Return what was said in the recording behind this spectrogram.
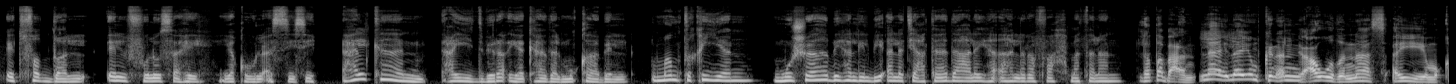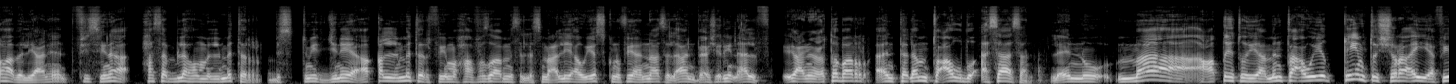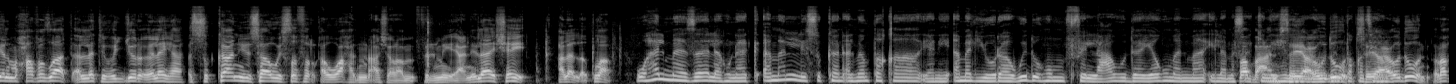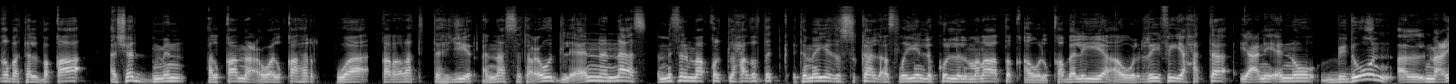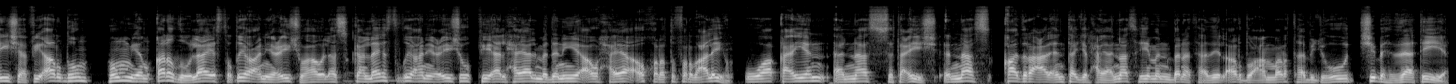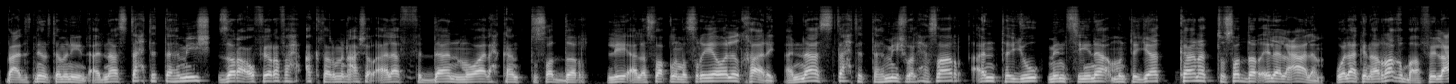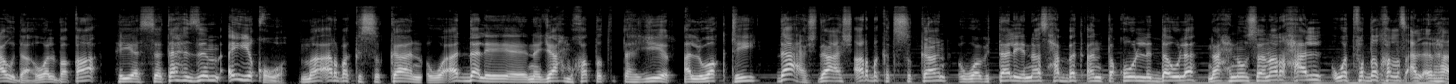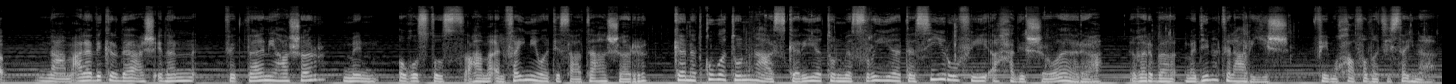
اتفضل الفلوس اهي يقول السيسي. هل كان عيد برأيك هذا المقابل منطقيا مشابها للبيئة التي اعتاد عليها أهل رفح مثلا؟ لا طبعا. لا لا يمكن أن يعوض الناس أي مقابل. يعني في سيناء حسب لهم المتر ب 600 جنيه أقل متر في محافظة مثل الاسماعيليه أو يسكنوا فيها الناس الآن ب ألف. يعني يعتبر أنت لم تعوضه أساسا لأنه ما أعطيته إياه من تعويض قيمته الشرائية في المحافظات التي هجروا إليها. السكان يساوي صفر أو واحد من عشرة في المية. يعني لا شيء على الإطلاق. وهل ما زال هناك أمل لسكان المنطقة؟ يعني أمل يراودهم في العودة يوما ما إلى مساكنهم طبعا سيعودون سيعودون. رغبة البقاء أشد من القمع والقهر وقرارات التهجير. الناس ستعود لأن الناس مثل ما قلت لحضرتك يتميز السكان الأصليين لكل المناطق أو القبلية أو الريفية حتى يعني أنه بدون المعيشة في أرضهم هم ينقرضوا لا يستطيعوا أن يعيشوا. هؤلاء السكان لا يستطيعوا أن يعيشوا في الحياة المدنية أو حياة أخرى تفرض عليهم. واقعيا الناس ستعيش. الناس قادرة على إنتاج الحياة. الناس هي من بنت هذه الأرض وعمرتها بجهود شبه ذاتية. بعد 82 الناس تحت التهميش زرعوا في رفح أكثر من 10 ألاف فدان موالح كانت تصدر للأسواق المصرية وللخارج. الناس تحت التهميش والحصار أنتجوا من سيناء منتجات كانت تصدر إلى العالم. ولكن الرغبة في العودة والبقاء هي ستهزم أي قوة. ما أربك السكان وأدى لنجاح مخطط التهجير الوقتي. داعش داعش أربكت السكان وبالتالي الناس حبت أن تقول للدولة نحن سنرحل وتفضل خلص على الإرهاب. نعم على ذكر داعش إذا في الثاني عشر من أغسطس عام 2019 كانت قوة عسكرية مصرية تسير في أحد الشوارع غرب مدينة العريش في محافظة سيناء.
